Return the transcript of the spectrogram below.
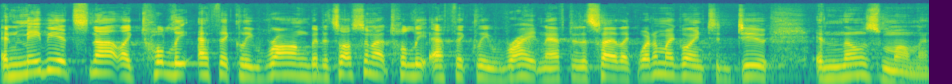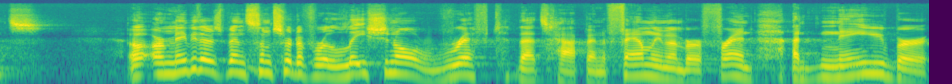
And maybe it's not like totally ethically wrong, but it's also not totally ethically right. And I have to decide, like, what am I going to do in those moments? Uh, or maybe there's been some sort of relational rift that's happened a family member, a friend, a neighbor,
